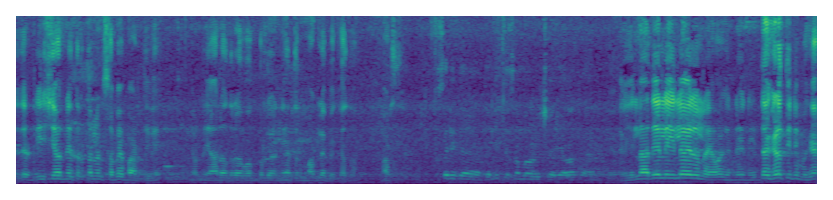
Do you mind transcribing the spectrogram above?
ಅದೇ ಡಿ ಸಿ ಅವ್ರ ನೇತೃತ್ವದಲ್ಲಿ ಸಭೆ ಮಾಡ್ತೀವಿ. ಯಾರಾದರೂ ಒಬ್ಬರು ನಿಯಂತ್ರಣ ಮಾಡಲೇಬೇಕದು ಮಾಡಿಸ್ತೀವಿ ಸರ್ ಈಗ ದಲಿತ ಸಮಾವೇಶ ಯಾವಾಗ ಆಗುತ್ತೆ? ಇಲ್ಲ ಅದೆಲ್ಲ ಇಲ್ಲ ಇಲ್ಲ ಯಾವಾಗ ನೀನು ಇದ್ದಾಗ ಹೇಳ್ತೀನಿ ನಿಮಗೆ.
